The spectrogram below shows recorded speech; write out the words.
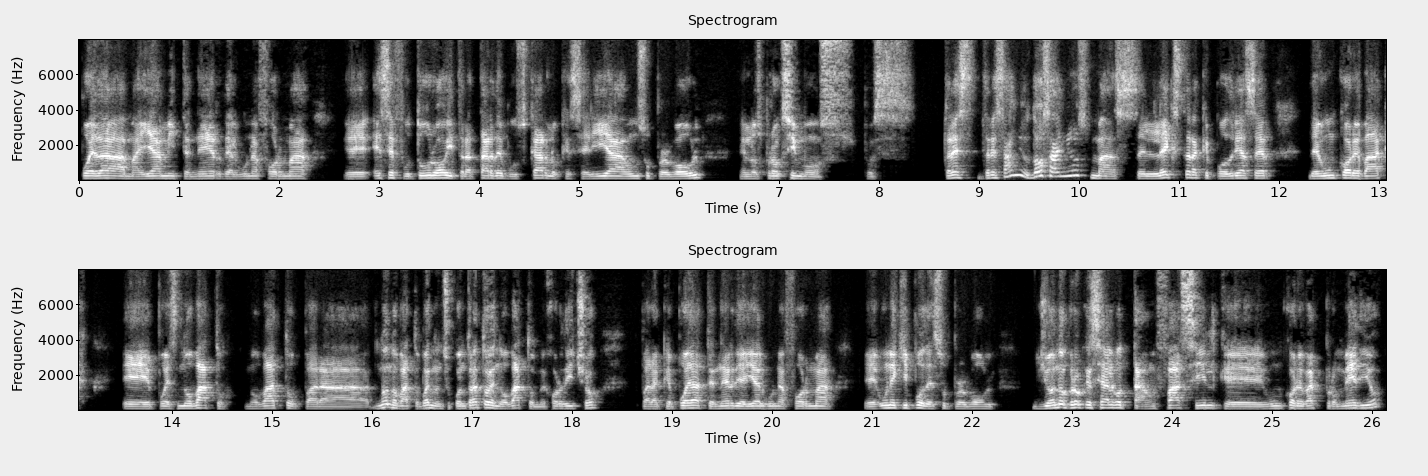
pueda Miami tener de alguna forma eh, ese futuro y tratar de buscar lo que sería un Super Bowl en los próximos, pues, tres, años, dos años, más el extra que podría ser de un coreback, eh, pues, novato, novato para, no novato, bueno, en su contrato de novato, mejor dicho, para que pueda tener de ahí alguna forma eh, un equipo de Super Bowl. Yo no creo que sea algo tan fácil que un coreback promedio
